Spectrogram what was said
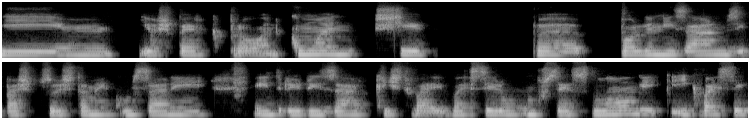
e hum, eu espero que para o ano, que um ano chegue para, para organizarmos e para as pessoas também começarem a interiorizar que isto vai, vai ser um, um processo longo e, e, que vai ser,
